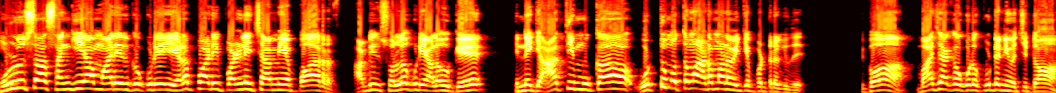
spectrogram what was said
முழுசா சங்கியா மாறி இருக்கக்கூடிய எடப்பாடி பழனிசாமியை பார் அப்படின்னு சொல்லக்கூடிய அளவுக்கு இன்னைக்கு அதிமுக ஒட்டுமொத்தமா அடமானம் வைக்கப்பட்டிருக்குது. இப்போ பாஜக கூட கூட்டணி வச்சுட்டோம்.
